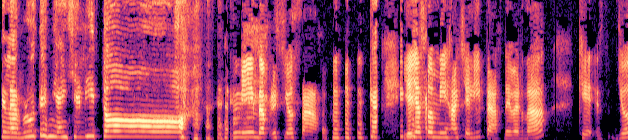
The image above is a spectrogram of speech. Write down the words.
dice, la Ruth es mi angelito. Linda, preciosa. y ellas son mis angelitas, de verdad, que yo,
